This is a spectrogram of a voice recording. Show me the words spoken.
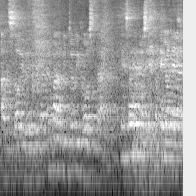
al solito hanno vinto di Costa è stato campione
